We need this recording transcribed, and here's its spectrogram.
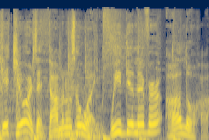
Get yours at Domino's Hawaii. We deliver aloha.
